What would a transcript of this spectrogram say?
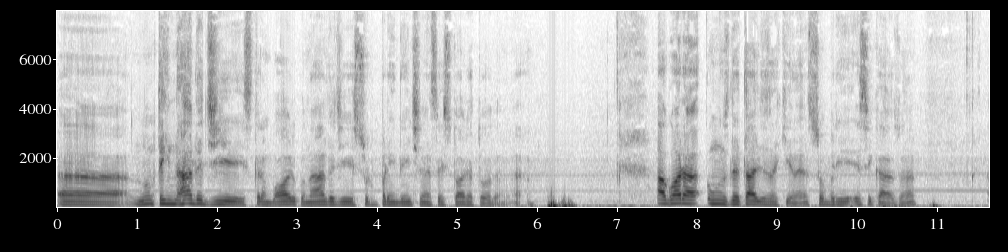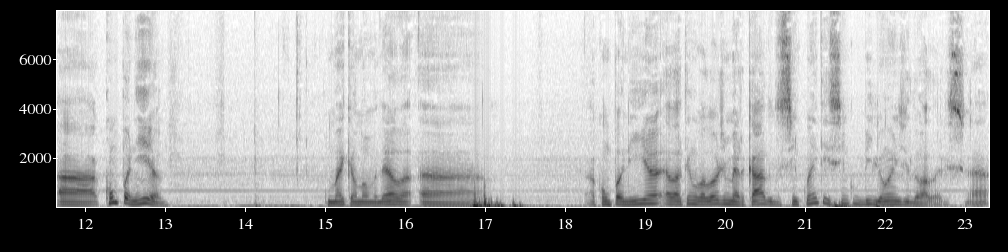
uh, não tem nada de estrambólico, nada de surpreendente nessa história toda. Agora, uns detalhes aqui né, sobre esse caso. Né? A companhia, como é que é o nome dela? Uh, a companhia ela tem um valor de mercado de 55 bilhões de dólares. Né?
